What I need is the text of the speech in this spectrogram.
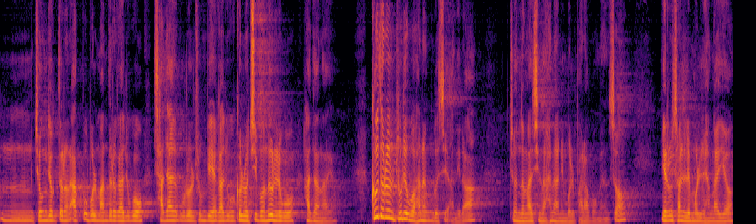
음, 정적들은 악법을 만들어 가지고 사자구를 준비해 가지고 그걸로 집어넣으려고 하잖아요. 그들을 두려워하는 것이 아니라 전능하신 하나님을 바라보면서 예루살렘을 향하여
